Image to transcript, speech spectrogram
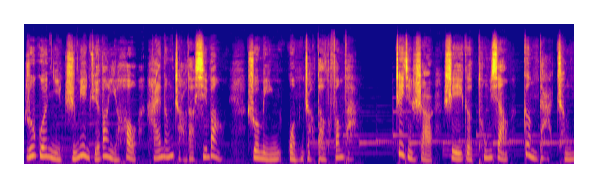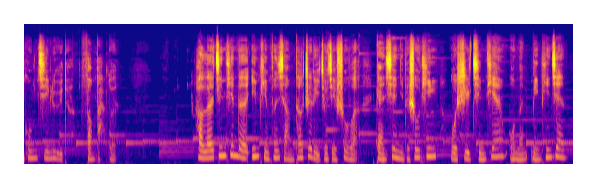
如果你直面绝望以后还能找到希望，说明我们找到了方法。这件事儿是一个通向更大成功几率的方法论。好了，今天的音频分享到这里就结束了，感谢你的收听，我是晴天，我们明天见。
